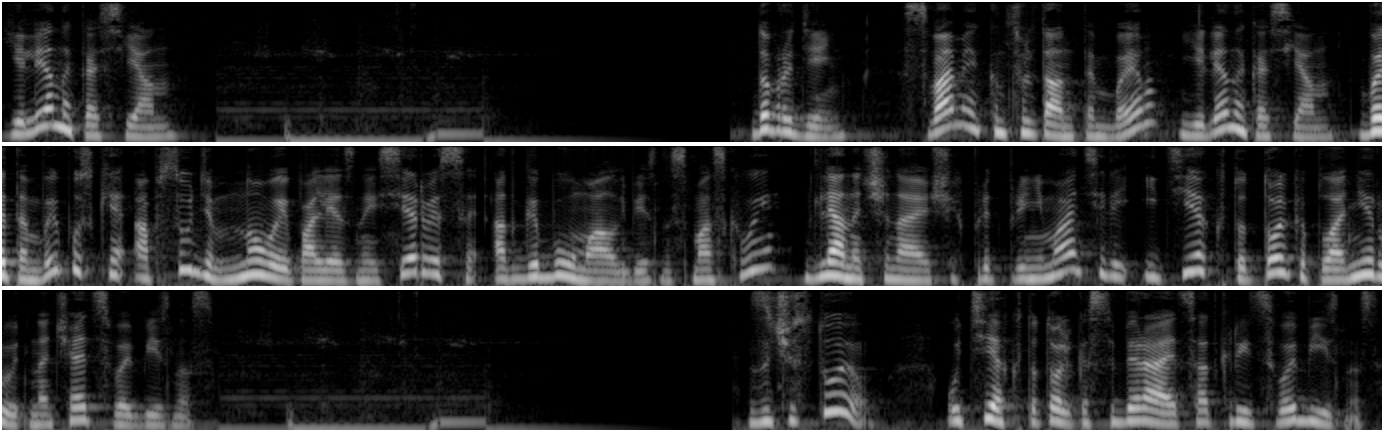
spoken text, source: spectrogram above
Елена Касьян. Добрый день! С вами консультант МБМ Елена Касьян. В этом выпуске обсудим новые полезные сервисы от ГБУ «Малый бизнес Москвы» для начинающих предпринимателей и тех, кто только планирует начать свой бизнес. Зачастую у тех, кто только собирается открыть свой бизнес,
